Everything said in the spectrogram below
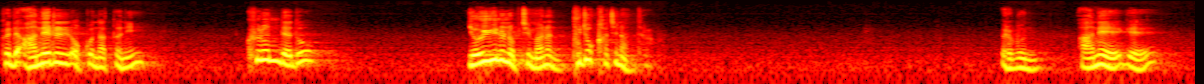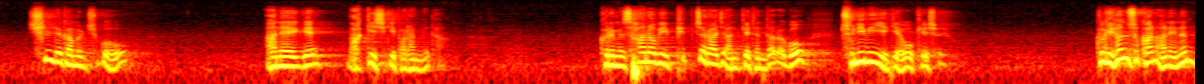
그런데 아내를 얻고 났더니 그런데도 여유는 없지만은 부족하진 않더라고요. 여러분, 아내에게 신뢰감을 주고 아내에게 맡기시기 바랍니다. 그러면 산업이 핍절하지 않게 된다라고 주님이 얘기하고 계셔요. 그게 현숙한 아내는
